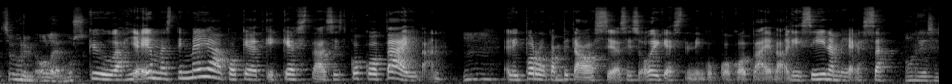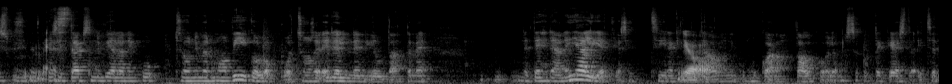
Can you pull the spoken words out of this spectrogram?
suurin olemus. Kyllä, ja ilmeisesti meidän kokeetkin kestää siis koko päivän. Mm. Eli porukan pitää olla siellä siis oikeasti niin kuin koko päivä. Eli siinä mielessä... On ja siis käsittääkseni vielä niin kuin, se on nimenomaan viikonloppu, että se on se edellinen ilta, että me ne tehdään ne jäljet ja sit siinäkin Joo. pitää olla niinku mukana talkoilemassa, kun tekee sitä itse.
